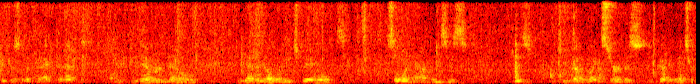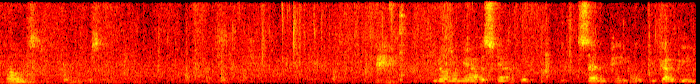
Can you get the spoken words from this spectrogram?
Because of the fact that you never know, you never know what each day holds. So what happens is, is you've got to write service, you've got to answer phones. Pardon me for a second. You know, when you have a staff of seven people, you've got to be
